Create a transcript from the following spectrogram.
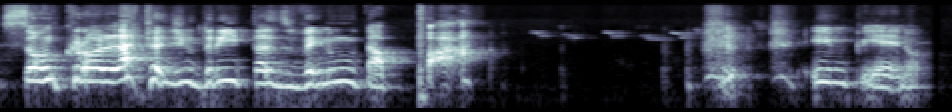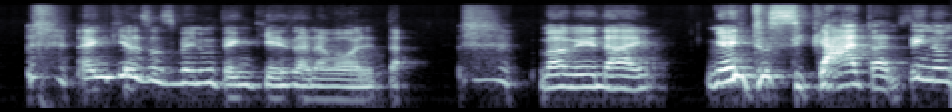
sono crollata giù dritta, svenuta, pa! In pieno. Anch'io sono svenuta in chiesa una volta. Vabbè, dai, mi ha intossicata. Sì, non,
